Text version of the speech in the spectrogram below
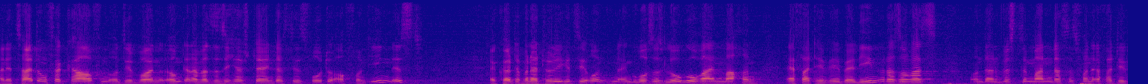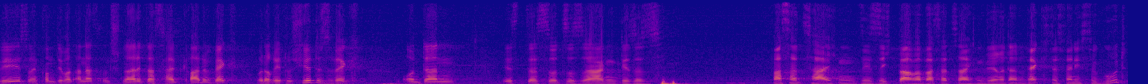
eine Zeitung verkaufen und Sie wollen in irgendeiner Weise sicherstellen, dass dieses Foto auch von Ihnen ist. Dann könnte man natürlich jetzt hier unten ein großes Logo reinmachen, FATW Berlin oder sowas und dann wüsste man, dass es von der FATW ist, und dann kommt jemand anders und schneidet das halt gerade weg oder retuschiert es weg und dann ist das sozusagen dieses Wasserzeichen, dieses sichtbare Wasserzeichen wäre dann weg, das wäre nicht so gut.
